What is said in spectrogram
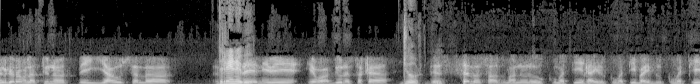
ملګرو ملتونو یو سل درنوي هیوادونو څخه جوړ د سلو سازمانونو حکومتي غیر حکومتي بین حکومتي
